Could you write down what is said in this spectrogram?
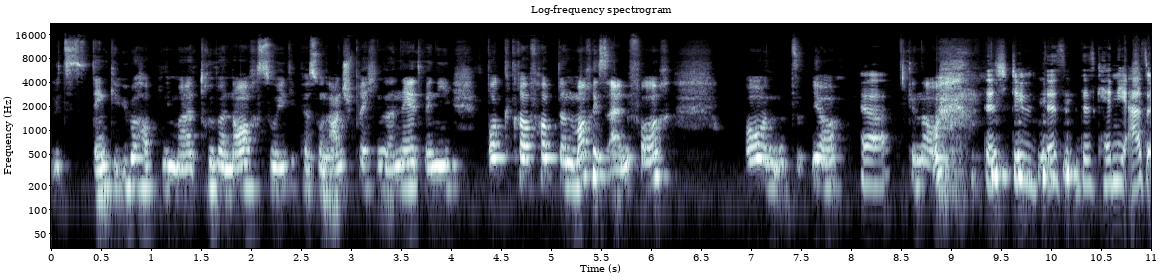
jetzt denke ich überhaupt nicht mehr drüber nach, soll ich die Person ansprechen oder nicht. Wenn ich Bock drauf habe, dann mache ich es einfach. Und ja, ja, genau. Das stimmt, das, das kenne ich. Also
